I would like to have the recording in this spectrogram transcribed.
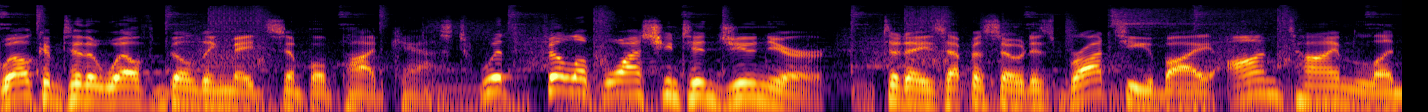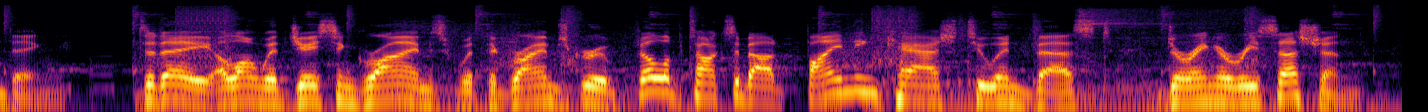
Welcome to the Wealth Building Made Simple podcast with Philip Washington Jr. Today's episode is brought to you by On Time Lending. Today, along with Jason Grimes with the Grimes Group, Philip talks about finding cash to invest during a recession.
